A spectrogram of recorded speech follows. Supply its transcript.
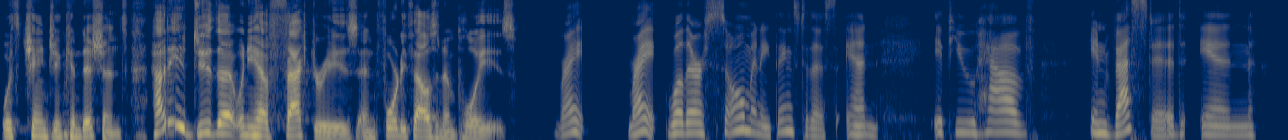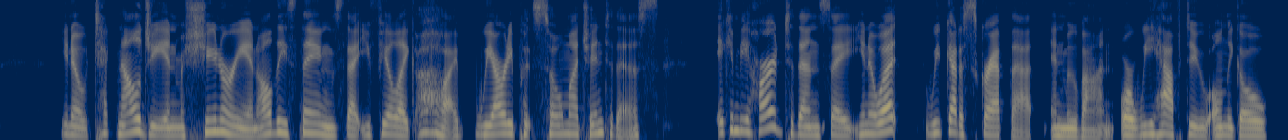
with changing conditions. How do you do that when you have factories and 40,000 employees? Right, right. Well, there are so many things to this. And if you have invested in, you know, technology and machinery and all these things that you feel like, oh, I, we already put so much into this, it can be hard to then say, you know what, we've got to scrap that and move on or we have to only go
